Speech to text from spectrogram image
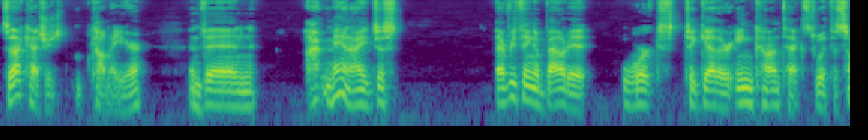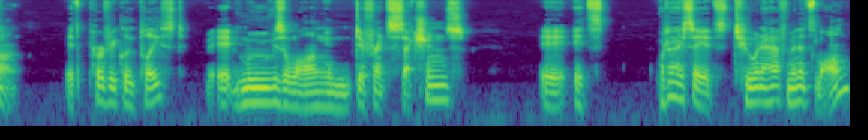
So that catches, caught my ear. And then, I, man, I just, everything about it works together in context with the song. It's perfectly placed. It moves along in different sections. It, it's, what did I say? It's two and a half minutes long.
